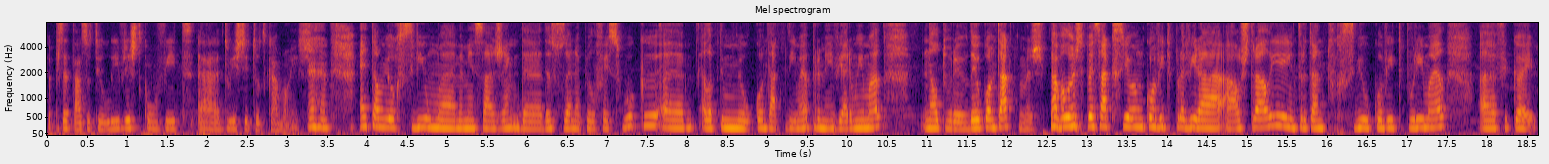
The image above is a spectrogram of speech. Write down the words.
apresentares o teu livro, este convite uh, do Instituto Camões? Uhum. Então eu recebi uma, uma mensagem da, da Susana pelo Facebook, uh, ela pediu-me o meu contacto de e-mail para me enviar um e-mail na altura eu dei o contacto, mas estava longe de pensar que seria um convite para vir à, à Austrália. Entretanto, recebi o convite por e-mail. Uh, fiquei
